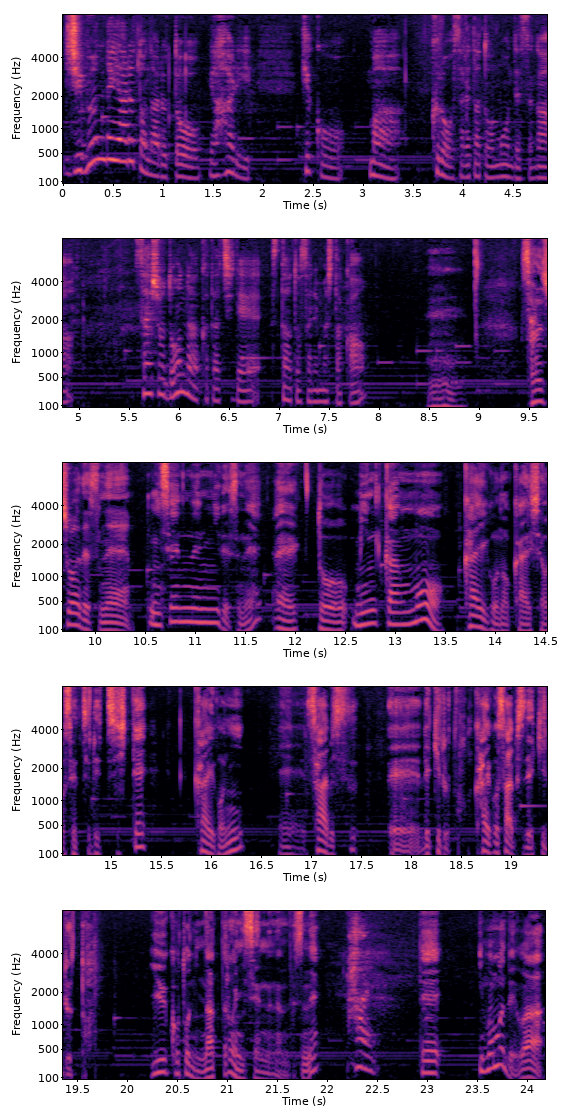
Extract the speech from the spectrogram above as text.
自分でやるとなるとやはり結構、まあ、苦労されたと思うんですが最初どんな形でスタートされましたか？うん、最初はですね2000年にですね、えーっと民間も介護の会社を設立して介護に、えーサービス、えーできると。介護サービスできるということになったのが2000年なんですね。はいで今までは、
